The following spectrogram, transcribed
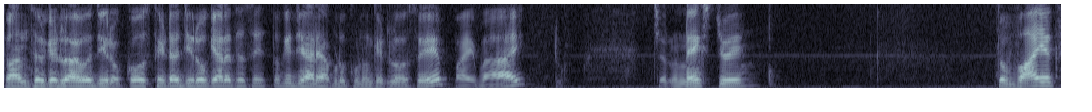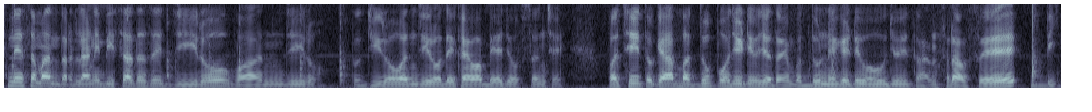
તો આન્સર કેટલો આવ્યો? જીરો કોસ થીટા જીરો ક્યારે થશે? તો કે જ્યારે આપણો ખૂણો કેટલો હશે? Pi by two. ચલો, નેક્સ્ટ જોઈએ. તો વાય અક્ષને સમાંતર, એટલે આની દિશા થશે જીરો વન જીરો તો જીરો વન જીરો દેખાય એવા બે જ ઓપ્શન છે. પછી તો કે આ બધું પોઝિટિવ છે, તો એ બધું નેગેટિવ હોવું જોઈએ. તો આન્સર આવશે ડી.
